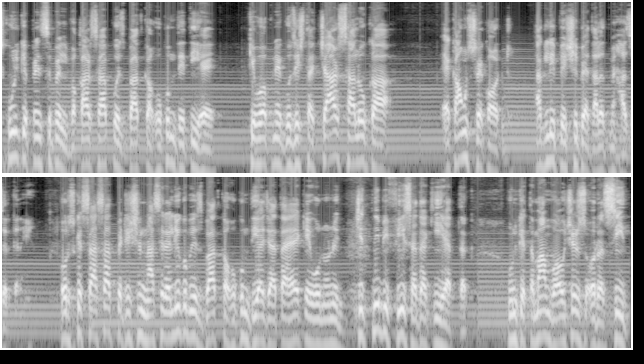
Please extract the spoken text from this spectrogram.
स्कूल के प्रिंसिपल वकार साहब को इस बात का हुक्म देती है कि वो अपने गुजश्ता चार सालों का अकाउंट्स रिकॉर्ड अगली पेशी पे अदालत में हाजिर करें। और उसके साथ साथ पिटिशन नासिर अली को भी इस बात का हुक्म दिया जाता है कि उन्होंने जितनी भी फ़ीस अदा की है अब तक उनके तमाम वाउचर्स और रसीद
